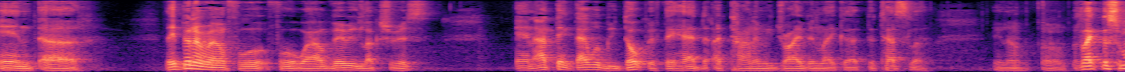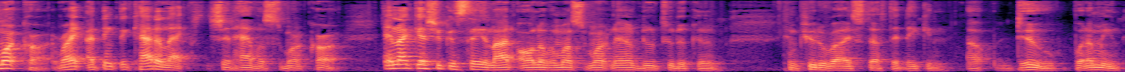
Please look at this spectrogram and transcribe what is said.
And uh, they've been around for, for a while, very luxurious. And I think that would be dope if they had the autonomy driving like uh, the Tesla, you know, um, like the smart car, right? I think the Cadillac should have a smart car. And I guess you can say a lot. All of them are smart now due to the com- computerized stuff that they can uh, do. But I mean,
